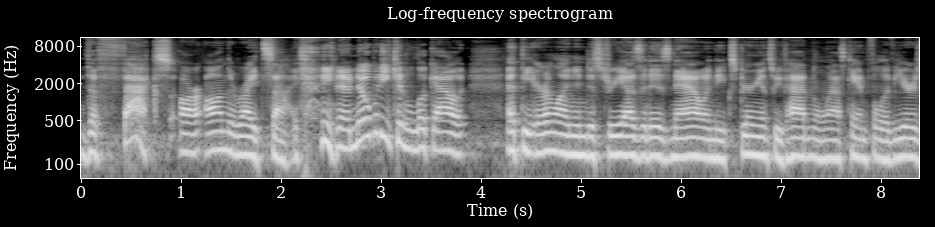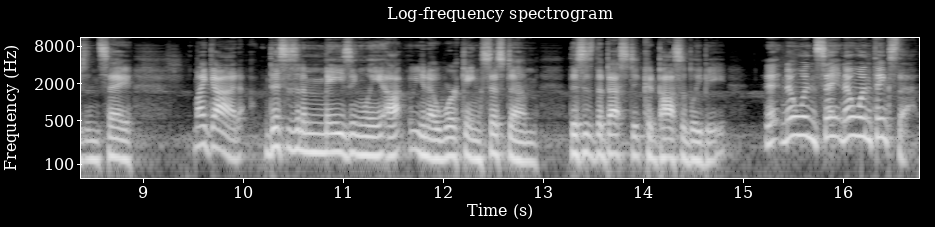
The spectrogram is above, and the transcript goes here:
the facts are on the right side. you know, nobody can look out at the airline industry as it is now and the experience we've had in the last handful of years and say, "My God, this is an amazingly uh, you know working system. This is the best it could possibly be." No one say no one thinks that.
